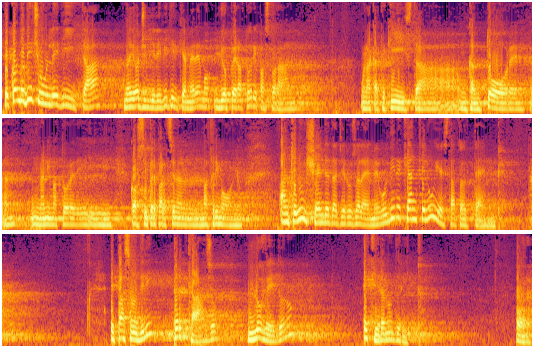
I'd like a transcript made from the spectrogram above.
E quando dice un levita, noi oggi gli leviti li chiameremo gli operatori pastorali, una catechista, un cantore, eh? un animatore dei corsi di preparazione al matrimonio, anche lui scende da Gerusalemme, vuol dire che anche lui è stato al Tempio. E passano di lì per caso, lo vedono e tirano diritto. Ora,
